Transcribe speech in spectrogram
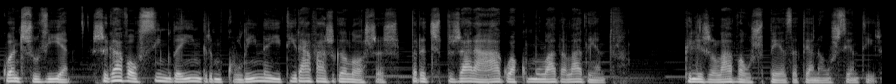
Quando chovia, chegava ao cimo da íngreme colina e tirava as galochas para despejar a água acumulada lá dentro, que lhe gelava os pés até não os sentir.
